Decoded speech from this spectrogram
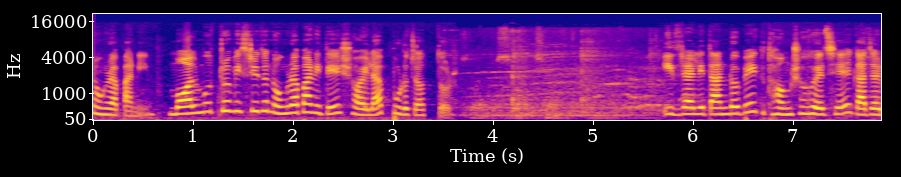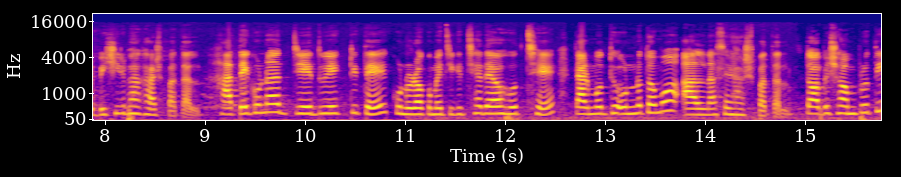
নোংরা পানি। মলমূত্র মিশ্রিত নোংরা পানিতে শয়লা পুরো চত্বর। ইসরায়েলি তাণ্ডবে ধ্বংস হয়েছে গাজার বেশিরভাগ হাসপাতাল। হাতে গোনা যে দু একটিতে কোনো রকমের চিকিৎসা দেওয়া হচ্ছে, তার মধ্যে অন্যতম আল নাসের হাসপাতাল। তবে সম্প্রতি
